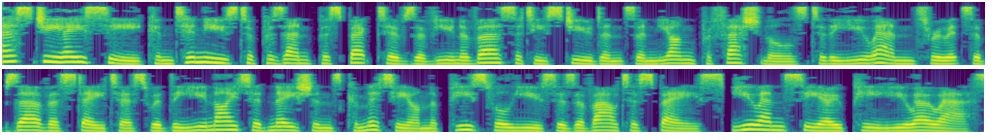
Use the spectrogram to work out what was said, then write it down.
SGAC continues to present perspectives of university students and young professionals to the UN through its observer status with the United Nations Committee on the Peaceful Uses of Outer Space UNCOPUOS.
